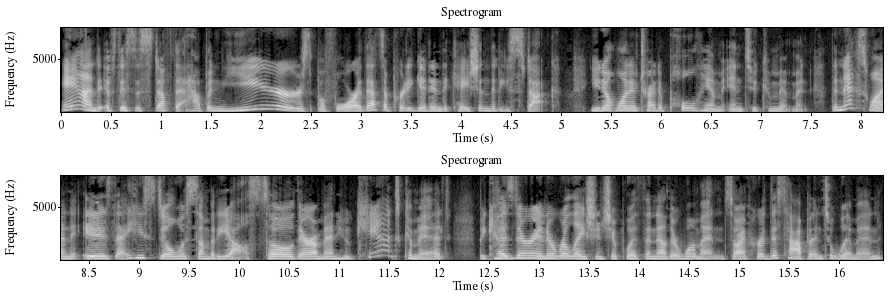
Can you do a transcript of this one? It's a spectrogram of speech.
And if this is stuff that happened years before, that's a pretty good indication that he's stuck. You don't want to try to pull him into commitment. The next one is that he's still with somebody else. So there are men who can't commit because they're in a relationship with another woman. So I've heard this happen to women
